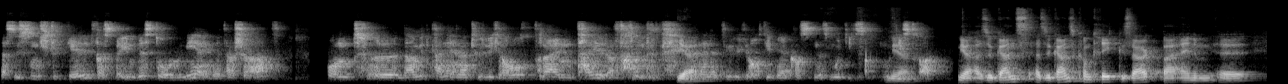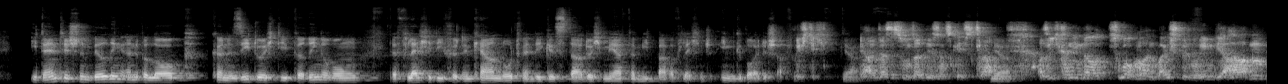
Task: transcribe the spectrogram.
Das ist ein Stück Geld, was der Investor mehr in der Tasche hat. Und äh, damit kann er natürlich auch von einem Teil davon ja. kann er natürlich auch die Mehrkosten des Multis, Multis ja. tragen. Ja, also ganz, also ganz konkret gesagt, bei einem äh, identischen Building Envelope können Sie durch die Verringerung der Fläche, die für den Kern notwendig ist, dadurch mehr vermietbare Flächen im Gebäude schaffen. Richtig. Ja, ja das ist unser Business Case, klar. Ja. Also ich kann Ihnen dazu auch mal ein Beispiel bringen. Wir haben,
